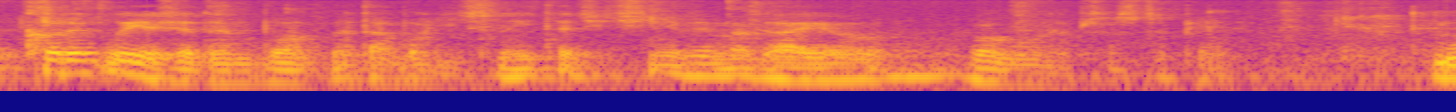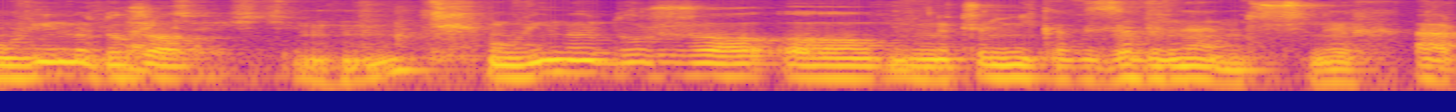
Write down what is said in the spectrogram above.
koryguje się ten błąd metaboliczny i te dzieci nie wymagają w ogóle przeszczepienia. Mówimy dużo, mhm. mówimy dużo o czynnikach zewnętrznych, a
